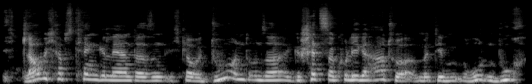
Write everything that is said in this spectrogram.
ich glaube, ich habe es kennengelernt. Da sind, ich glaube, du und unser geschätzter Kollege Arthur mit dem roten Buch,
